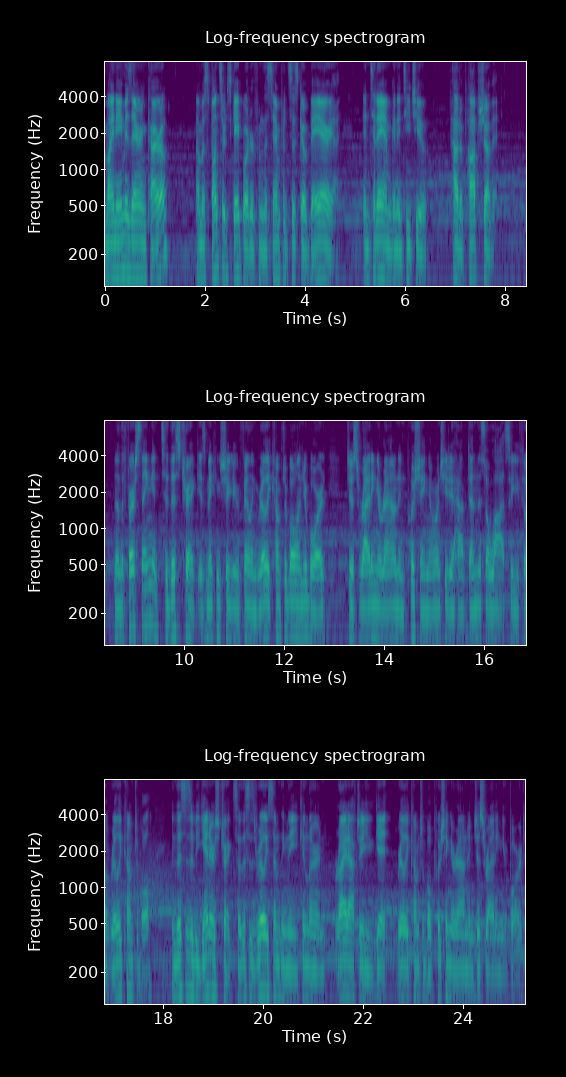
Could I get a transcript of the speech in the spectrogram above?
My name is Aaron Kyro. I'm a sponsored skateboarder from the San Francisco Bay Area, and today I'm going to teach you how to pop shove it. Now the first thing to this trick is making sure you're feeling really comfortable on your board, just riding around and pushing. I want you to have done this a lot so you feel really comfortable. And this is a beginner's trick, so this is really something that you can learn right after you get really comfortable pushing around and just riding your board.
